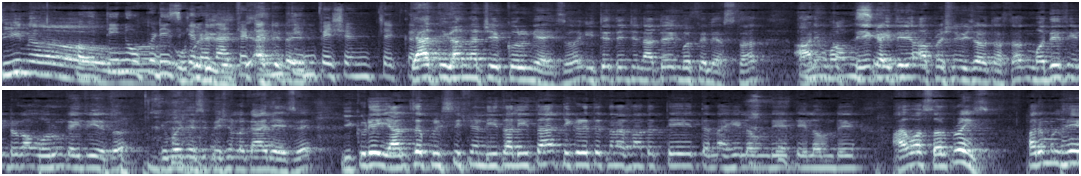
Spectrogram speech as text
तीन हो, तीन ओपीडीज पेशंट चेक त्या तिघांना चेक करून यायचं. इथे त्यांचे नातेवाईक बसलेले असतात. आणि मग ते. काहीतरी प्रश्न विचारत असतात. मध्येच इंटरकॉम वरून काहीतरी येतं. इमर्जन्सी पेशंटला काय द्यायचंय? इकडे यांचं प्रिस्क्रिप्शन लिहिता लिहिता तिकडे ते त्यांना सांगतात ते त्यांना हे लावून दे ते लावून दे. आय वॉज सरप्राईज अरे म्हणलं हे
